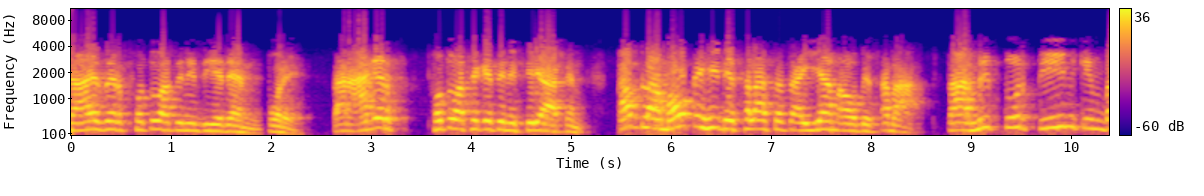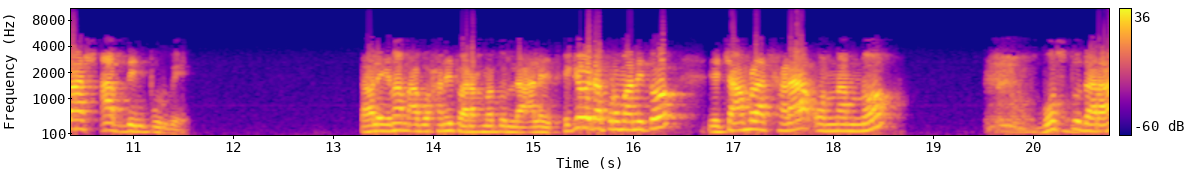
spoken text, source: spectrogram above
জায়েজের ফতোয়া তিনি দিয়ে দেন পরে। তার আগের ফতোয়া থেকে তিনি ফিরে আসেন। কাবলা মৌতেহি বেসালাসাতা ইয়াম আও বে সাবা তার মৃত্যুর তিন কিংবা সাত দিন পূর্বে। তাহলে ইমাম আবু হানিফা রহমতুল্লাহ আলাই থেকেও এটা প্রমাণিত যে চামড়া ছাড়া অন্যান্য বস্তু দ্বারা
